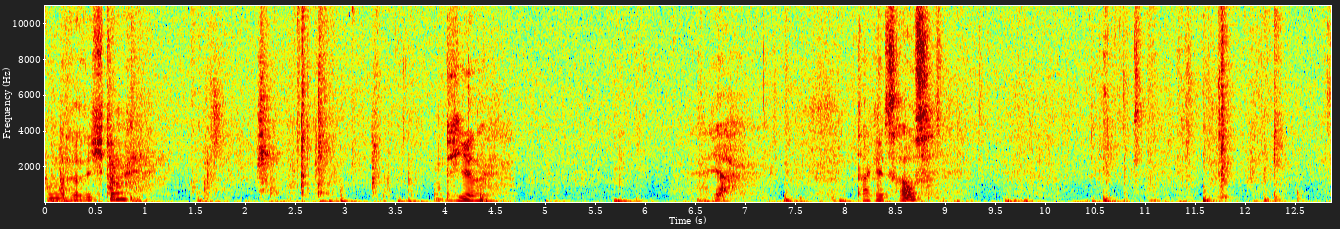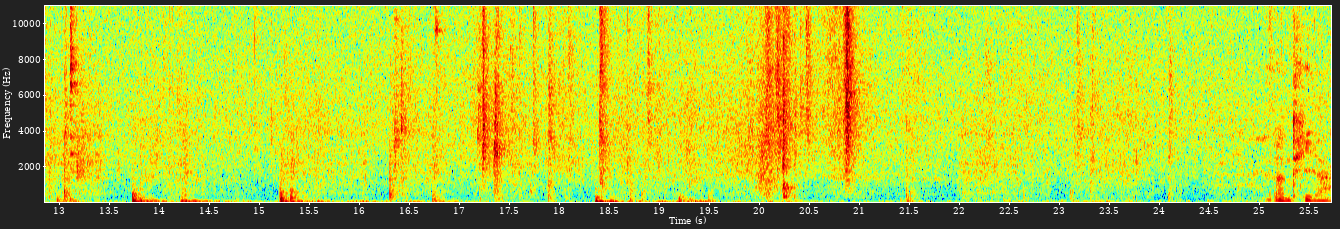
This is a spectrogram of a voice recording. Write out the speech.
andere Richtung. Und hier, ja, da geht's raus. Und hier haben wir einen richtig schönen Und hier war die Gastraum. Ja, war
